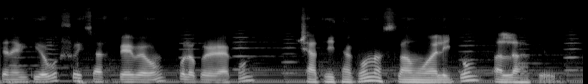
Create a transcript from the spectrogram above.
চ্যানেলটি অবশ্যই সাবস্ক্রাইব এবং ফলো করে রাখুন। সাথেই থাকুন। আসসালামু আলাইকুম। আল্লাহ হাফিজ।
